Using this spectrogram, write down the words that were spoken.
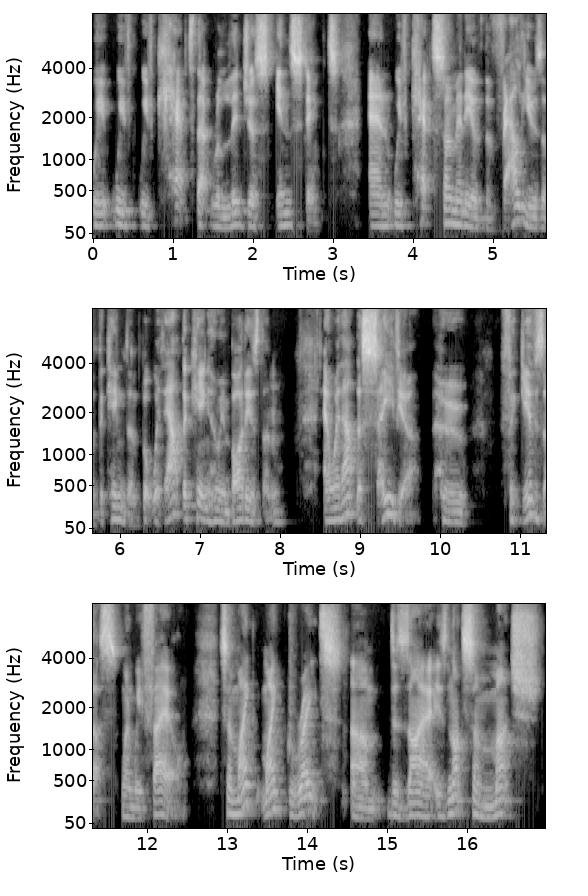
We, we've we've kept that religious instinct, and we've kept so many of the values of the kingdom, but without the king who embodies them, and without the savior who forgives us when we fail. So my my great um, desire is not so much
